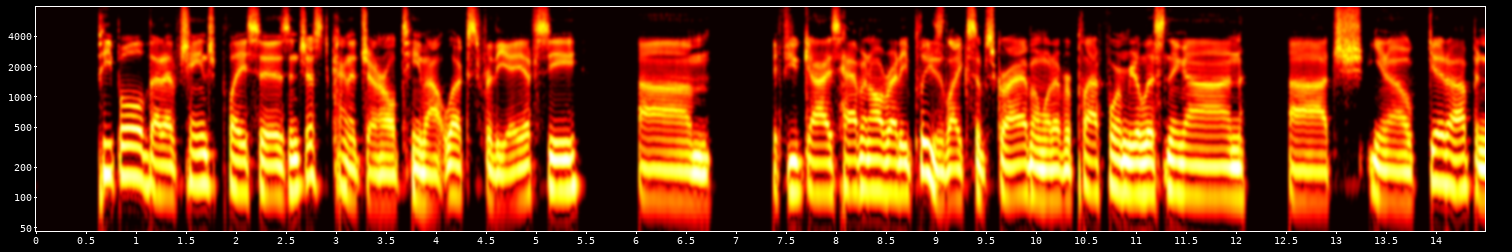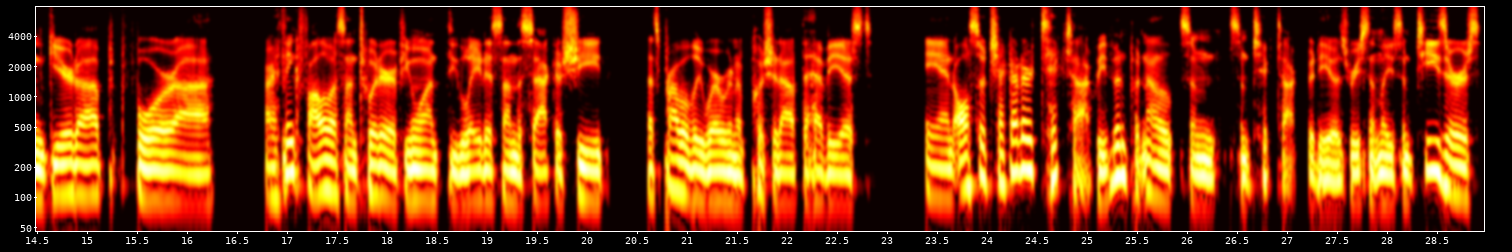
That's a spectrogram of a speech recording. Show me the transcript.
people that have changed places and just kind of general team outlooks for the AFC. Um, if you guys haven't already, please like, subscribe on whatever platform you're listening on uh, you know, get up and geared up for, uh, I think follow us on Twitter if you want the latest on the Sacka sheet. That's probably where we're going to push it out the heaviest. And also check out our TikTok. We've been putting out some some TikTok videos recently, some teasers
